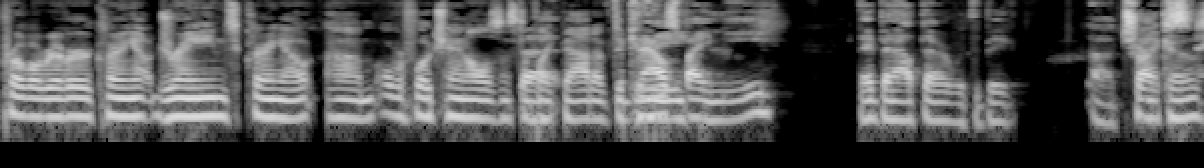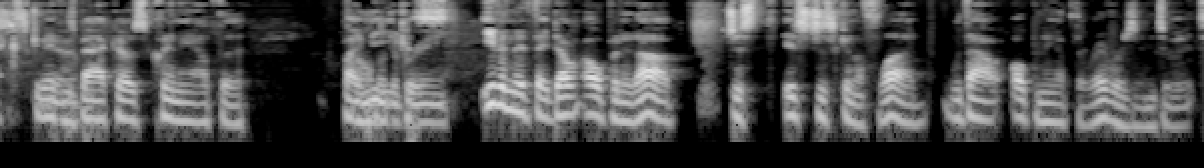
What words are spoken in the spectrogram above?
Provo River, clearing out drains, clearing out um, overflow channels and stuff The- like that of The debris. canals by me, they've been out there with the big uh, trucks, Backhoes, excavators, yeah. backhoes, cleaning out the by All me. the debris. Even if they don't open it up, just it's just going to flood without opening up the rivers into it.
